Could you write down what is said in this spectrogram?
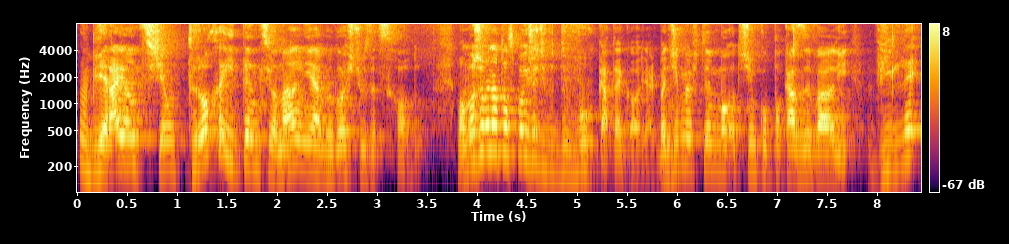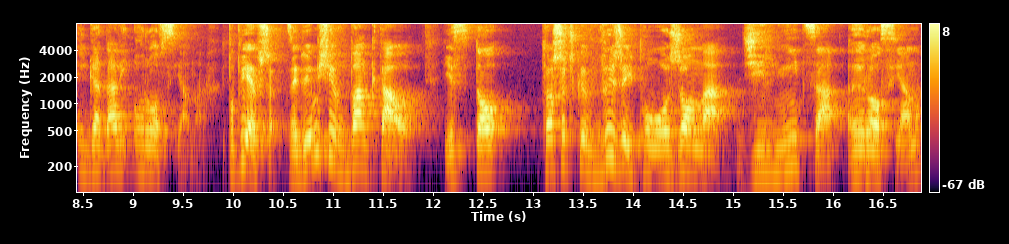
ubierając się trochę intencjonalnie jak gościu ze wschodu? Bo możemy na to spojrzeć w dwóch kategoriach. Będziemy w tym odcinku pokazywali wille i gadali o Rosjanach. Po pierwsze, znajdujemy się w Bangtao. Jest to troszeczkę wyżej położona dzielnica Rosjan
